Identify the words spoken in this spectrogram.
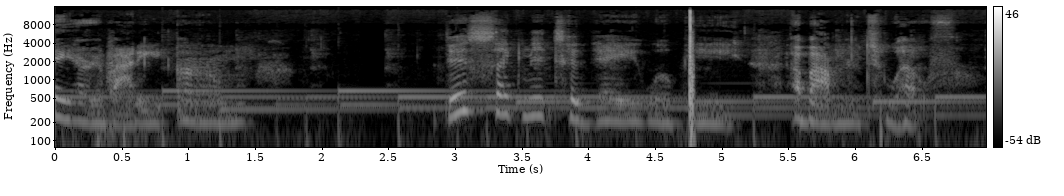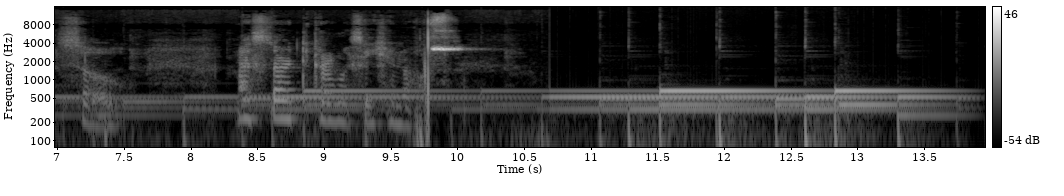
Hey everybody. Um this segment today will be about mental health. So, let's start the conversation off.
